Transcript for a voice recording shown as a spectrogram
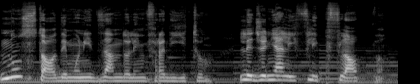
Non sto demonizzando l'infradito, le geniali flip-flop.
